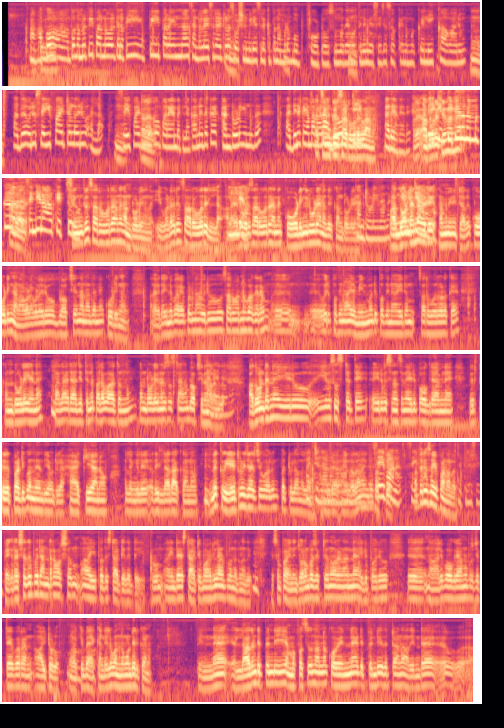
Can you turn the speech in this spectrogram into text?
അപ്പോ അപ്പോൾ അപ്പോൾ നമ്മളിപ്പോൾ ഈ പറഞ്ഞ പോലെ തന്നെ അപ്പോൾ ഈ ഇപ്പോൾ ഈ പറയുന്ന സെൻട്രലൈസ്ഡ് ആയിട്ടുള്ള സോഷ്യൽ മീഡിയസിലൊക്കെ ഇപ്പോൾ നമ്മുടെ ഫോട്ടോസും അതേപോലെ തന്നെ മെസ്സേജസും ഒക്കെ നമുക്ക് ലീക്ക് ആവാനും അത് ഒരു സേഫ് ആയിട്ടുള്ള ഒരു അല്ല. സേഫ് ആയിട്ട് നമുക്ക് പറയാൻ പറ്റില്ല. കാരണം ഇതൊക്കെ കൺട്രോൾ ചെയ്യുന്നത് അതിനൊക്കെ ഞാൻ പറഞ്ഞ അതെ അതെ അതെ. അവർക്ക് നമുക്ക് സെൻഡ് ചെയ്യുന്ന ആൾക്ക് സിംഗിൾ സെർവറാണ് കൺട്രോൾ ചെയ്യുന്നത്. ഇവിടെ ഒരു സെർവർ ഇല്ല. അതായത് ഒരു സെർവർ തന്നെ കോഡിങ്ങിലൂടെയാണ് ഇത് കൺട്രോൾ ചെയ്യുന്നത്. അതുകൊണ്ട് തന്നെ ഒരു കമ്മ്യൂണിറ്റി അത് കോഡിംഗ് ആണ്. അവിടെ ഇവിടെ ഒരു ബ്ലോക്ക് ചെയിൻ പറഞ്ഞാൽ തന്നെ കോഡിംഗ് ആണ്. അതായത് അതിന് പറയപ്പെടുന്ന ഒരു സെർവറിന് പകരം ഒരു പതിനായിരം മിനിമം ഒരു പതിനായിരം സെർവറുകളൊക്കെ കൺട്രോൾ ചെയ്യണ പല രാജ്യത്തിന്റെ പല ഭാഗത്തുനിന്നും കൺട്രോൾ ചെയ്യുന്ന ഒരു സിസ്റ്റമാണ് ബ്ലോക്ക് ചെയിൻ എന്ന് പറയുന്നത്. അതുകൊണ്ട് തന്നെ ഈ ഒരു ഈ ഒരു സിസ്റ്റത്തെ ഈ ഒരു ബിസിനസ്സിനെ ഒരു പ്രോഗ്രാമിനെ ഒരു തേർഡ് പാർട്ടിക്ക് വന്ന് എന്ത് ചെയ്യാൻ പറ്റില്ല? ഹാക്ക് ചെയ്യാനോ അല്ലെങ്കിൽ അത് ഇല്ലാതാക്കാനോ? ഇതിന്റെ ക്രിയേറ്റർ വിചാരിച്ച പോലും പറ്റില്ല എന്നുള്ളതാണ് അതാണ് അതിന്റെ സേഫ് സത്യം. അത്രയും safe. ഇപ്പൊ ഏകദേശം ഇതിപ്പോ രണ്ടര വർഷം ആയി ഇപ്പൊ ഇത് സ്റ്റാർട്ട് ചെയ്തിട്ട്. ഇപ്പോഴും അതിന്റെ സ്റ്റാർട്ടിംഗ് പോയിന്റിലാണ് ഇപ്പോൾ നിൽക്കുന്നത്. ഏകദേശം പതിനഞ്ചോളം പ്രൊജക്ട് എന്ന് പറയുന്നത് തന്നെ ഇതിലിപ്പോ ഒരു നാല് പ്രോഗ്രാം പ്രൊജക്ട് ഇപ്പോൾ റൺ ആയിട്ടുള്ളൂ. ബാക്കി ബാക്ക് എൻഡിൽ വന്നുകൊണ്ടിരിക്കുകയാണ്. പിന്നെ എല്ലാതും ഡിപ്പെൻഡ് ഈ എം എഫ് എസ് എന്ന് പറഞ്ഞ കോയിനെ ഡിപ്പെൻഡ് ചെയ്തിട്ടാണ് അതിന്റെ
